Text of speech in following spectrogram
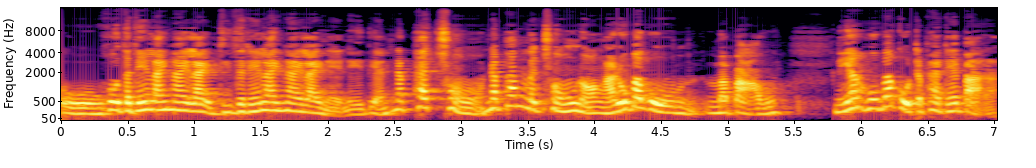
ဟိုဟိုသတင်းလိုက်နိုင်လိုက်ဒီသတင်းလိုက်နိုင်လိုက်နေနေတည်းနှစ်ဖက်ခြုံနှစ်ဖက်မခြုံတော့ငါတို့ဘက်ကိုမပါဘူးနင်းကဟိုဘက်ကိုတစ်ဖက်တည်းပါတာ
